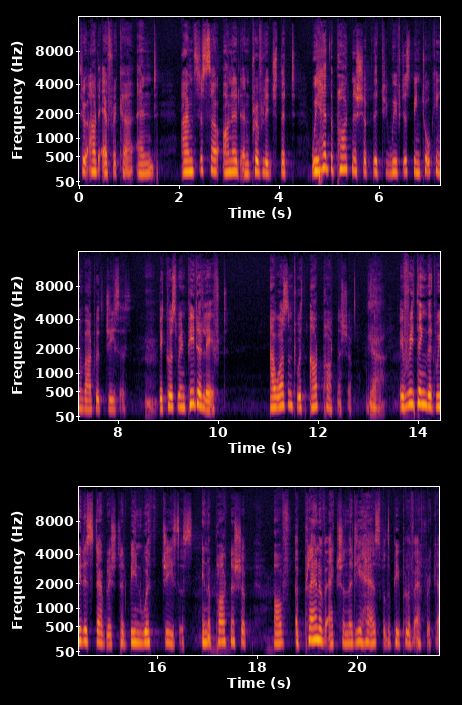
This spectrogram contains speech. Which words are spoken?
throughout Africa. And I'm just so honored and privileged that we had the partnership that we've just been talking about with Jesus. Mm. Because when Peter left, I wasn't without partnership. Yeah. Everything that we'd established had been with Jesus in a partnership of a plan of action that he has for the people of Africa.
